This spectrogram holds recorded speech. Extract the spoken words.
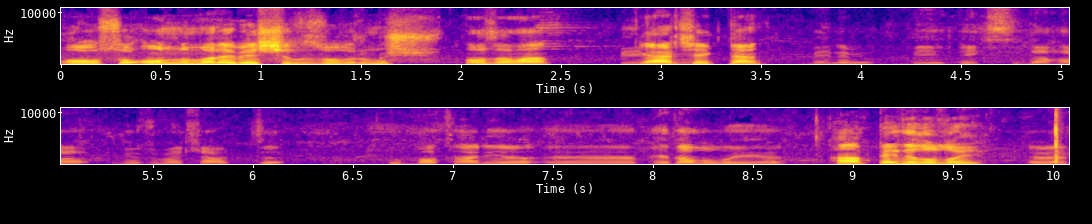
Olsa 10 numara 5 yıldız olurmuş. O zaman Benim, gerçekten Benim bir eksi daha gözüme çarptı. Bu batarya e, pedal olayı. ha pedal olayı. Evet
